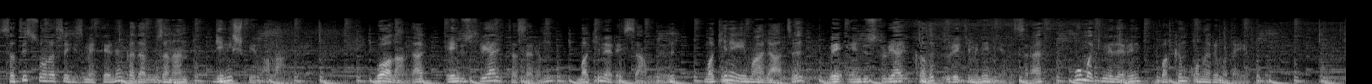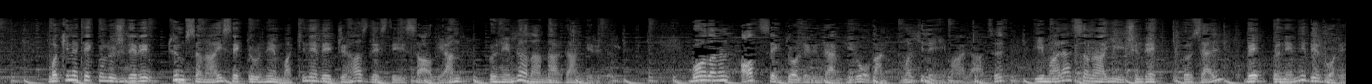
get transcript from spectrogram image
satış sonrası hizmetlerine kadar uzanan geniş bir alandır. Bu alanda endüstriyel tasarım, makine ressamlığı, makine imalatı ve endüstriyel kalıp üretiminin yanı sıra bu makinelerin bakım onarımı da yapılır. Makine teknolojileri tüm sanayi sektörüne makine ve cihaz desteği sağlayan önemli alanlardan biridir. Bu alanın alt sektörlerinden biri olan makine imalatı, imalat sanayi içinde özel ve önemli bir role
